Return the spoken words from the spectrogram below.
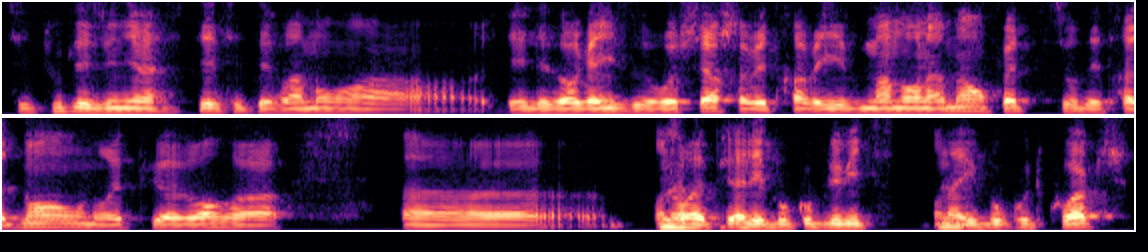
si toutes les universités, c'était vraiment euh, les, organismes de recherche avaient travaillé main dans la main en fait sur des traitements, on aurait pu avoir, on aurait pu aller beaucoup plus vite. On a eu beaucoup de couacs,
